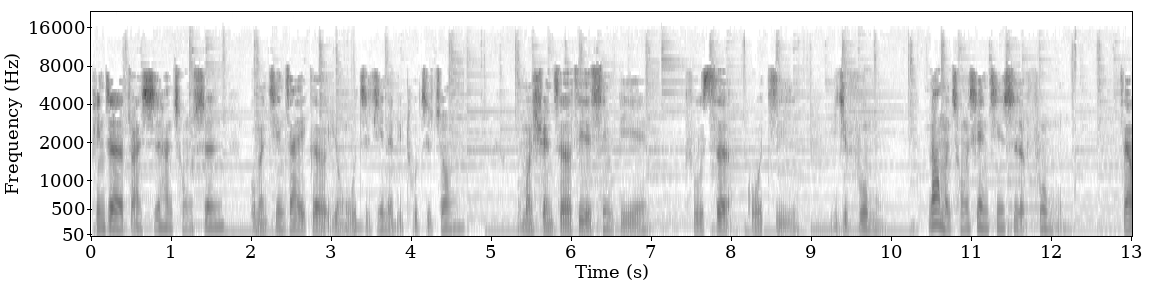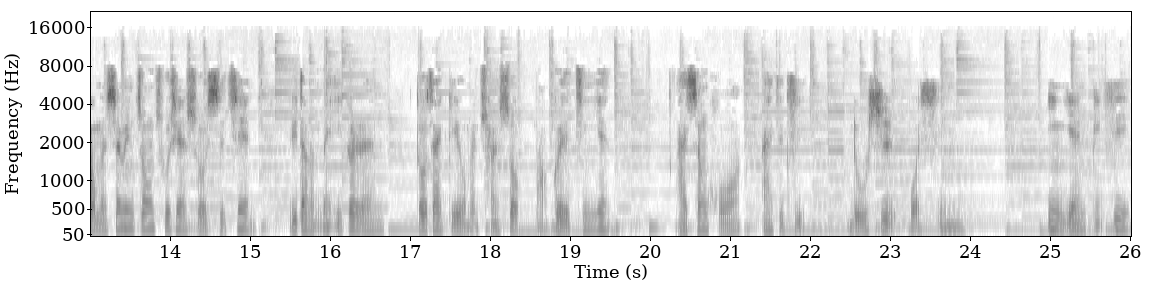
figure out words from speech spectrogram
凭着转世和重生。我们尽在一个永无止境的旅途之中。我们选择自己的性别、肤色、国籍以及父母，让我们重现今世的父母。在我们生命中出现所有事件，遇到的每一个人，都在给我们传授宝贵的经验。爱生活，爱自己，如是我行。引言笔记：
